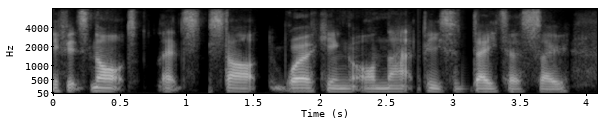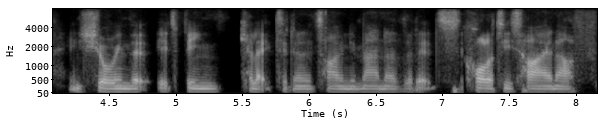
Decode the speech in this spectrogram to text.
If it's not, let's start working on that piece of data. So ensuring that it's being collected in a timely manner, that its quality is high enough.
